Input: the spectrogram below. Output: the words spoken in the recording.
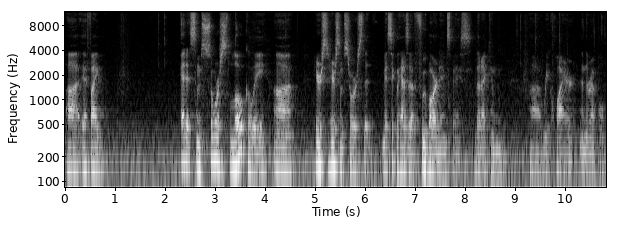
Uh, if I edit some source locally, uh, here's here's some source that basically has a foobar namespace that I can uh, require in the REPL.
